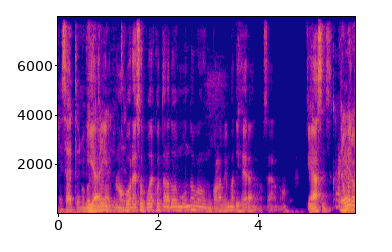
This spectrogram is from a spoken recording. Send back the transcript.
Exacto, no puedes Y ahí no por eso puedes cortar a todo el mundo con, con la misma tijera. O sea, no. ¿Qué haces? Pero bueno,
